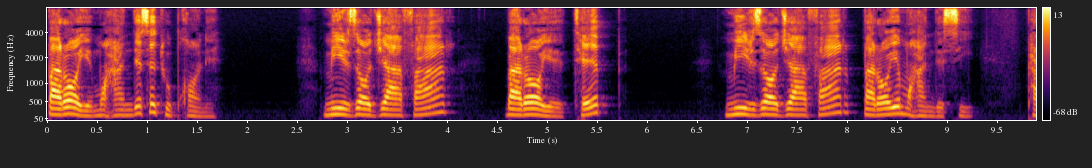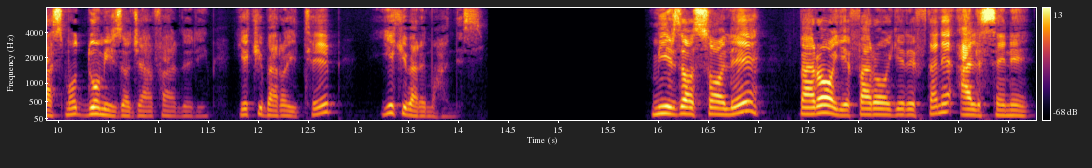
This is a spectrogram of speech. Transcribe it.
برای مهندس توپخانه میرزا جعفر برای تب میرزا جعفر برای مهندسی. پس ما دو میرزا جعفر داریم. یکی برای تب یکی برای مهندسی. میرزا صالح برای فرا گرفتن السنه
